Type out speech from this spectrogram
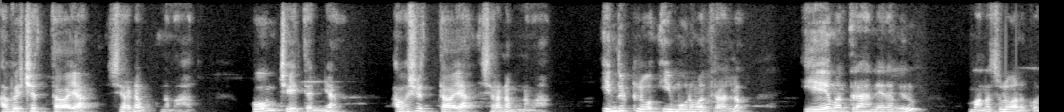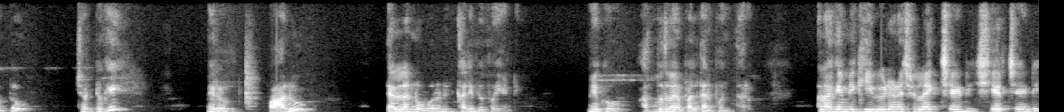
అవిషత్తాయ శరణం నమ. ఓం చైతన్య అవశత్తాయ శరణం నమ. ఇందుట్లో ఈ మూడు మంత్రాల్లో ఏ మంత్రాన్నైనా మీరు మనసులో అనుకుంటూ చెట్టుకి మీరు పాలు తెల్ల నువ్వులని కలిపి పోయండి. మీకు అద్భుతమైన ఫలితాన్ని పొందుతారు. అలాగే మీకు ఈ వీడియో నచ్చిన లైక్ చేయండి షేర్ చేయండి.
